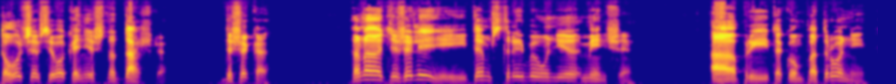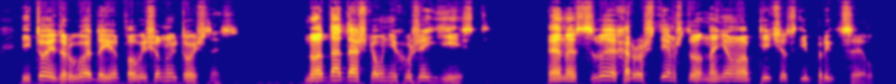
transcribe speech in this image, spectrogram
то лучше всего, конечно, Дашка. ДШК. Она тяжелее, и темп стрельбы у нее меньше. А при таком патроне и то, и другое дает повышенную точность. Но одна Дашка у них уже есть. НСВ хорош тем, что на нем оптический прицел.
